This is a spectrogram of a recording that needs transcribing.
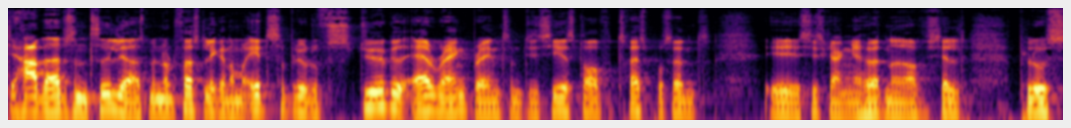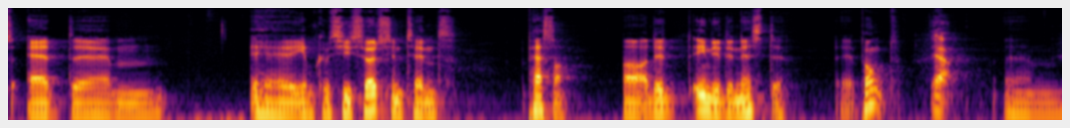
det har været det sådan tidligere også, men når du først ligger nummer et, så bliver du styrket af RankBrain, som de siger står for 60% i sidste gang, jeg hørte noget officielt, plus at, øhm, øh, jamen kan man sige, search intent passer, og det er egentlig det næste øh, punkt. Ja. Øhm,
